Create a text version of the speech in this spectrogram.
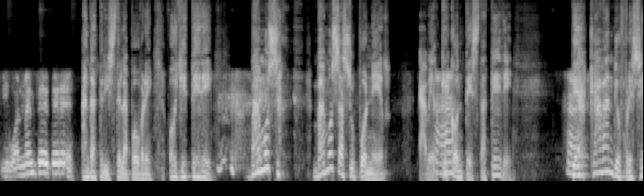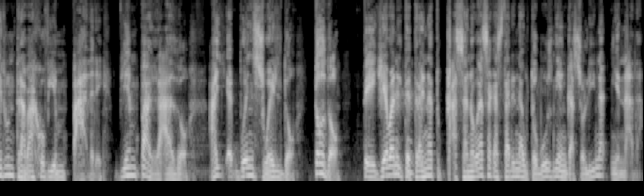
Igualmente, Tere. Anda triste la pobre. Oye, Tere, vamos, vamos a suponer. A ver, ¿qué contesta Tere? Te acaban de ofrecer un trabajo bien padre, bien pagado, hay eh, buen sueldo, todo. Te llevan y te traen a tu casa, no vas a gastar en autobús, ni en gasolina, ni en nada.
